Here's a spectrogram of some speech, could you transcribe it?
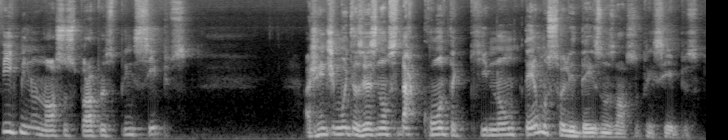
firme nos nossos próprios princípios. A gente muitas vezes não se dá conta que não temos solidez nos nossos princípios.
